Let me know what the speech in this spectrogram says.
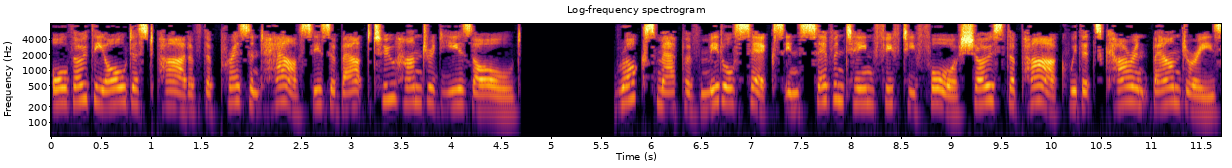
although the oldest part of the present house is about 200 years old. Rocque's map of Middlesex in 1754 shows the park with its current boundaries,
